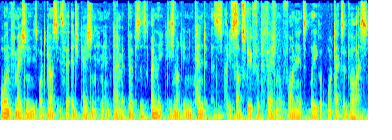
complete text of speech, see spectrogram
All information in this podcast is for education and entertainment purposes only. It is not intended as a substitute for professional finance, legal, or tax advice.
